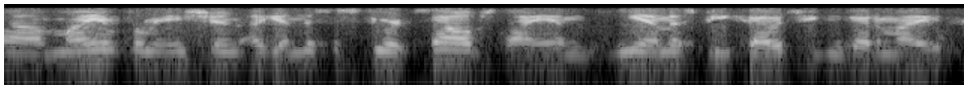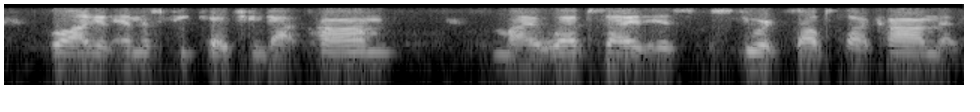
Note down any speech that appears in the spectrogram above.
Uh, my information, again, this is Stuart Selbst. I am the MSP coach. You can go to my blog at mspcoaching.com. My website is stuartselbst.com. That's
